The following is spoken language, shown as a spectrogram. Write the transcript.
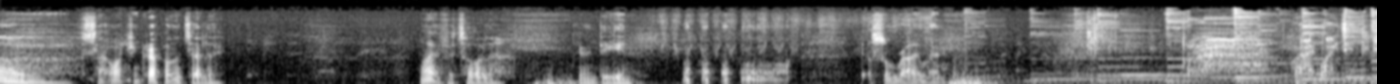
Oh, sat watching crap on the telly. Waiting for Tyler. Going digging. Got some Roman. Right, waiting.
